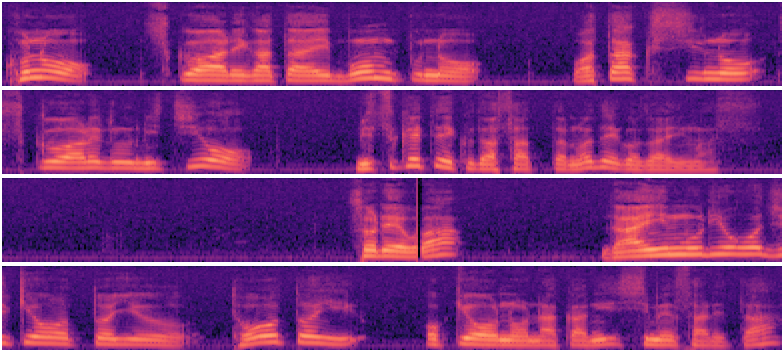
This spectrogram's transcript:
この救われがたい凡夫の私の救われる道を見つけてくださったのでございます。それは大無量寿経という尊いお経の中に示された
